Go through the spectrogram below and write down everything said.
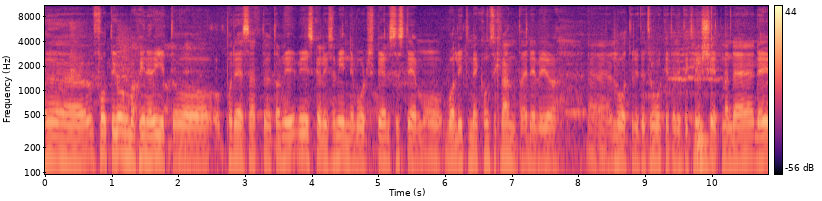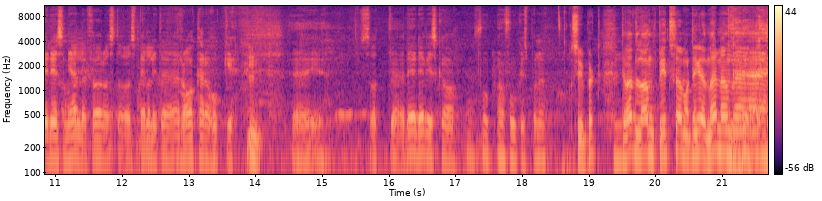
uh, fått igång maskineriet och, och på det sättet. Utan vi, vi ska liksom in i vårt spelsystem och vara lite mer konsekventa i det vi gör. Uh, låter lite tråkigt och lite klyschigt men det, det är ju det som gäller för oss då. Att spela lite rakare hockey. Eh, så at, eh, det er det vi skal ha fokus på nå. Supert. Det var et langt bytt fra Martin Grønberg, men eh,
